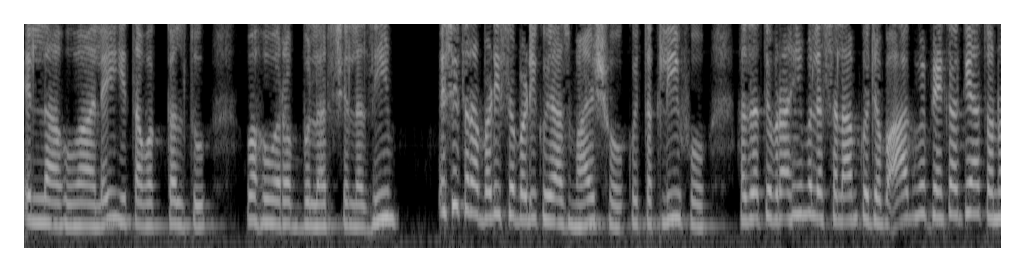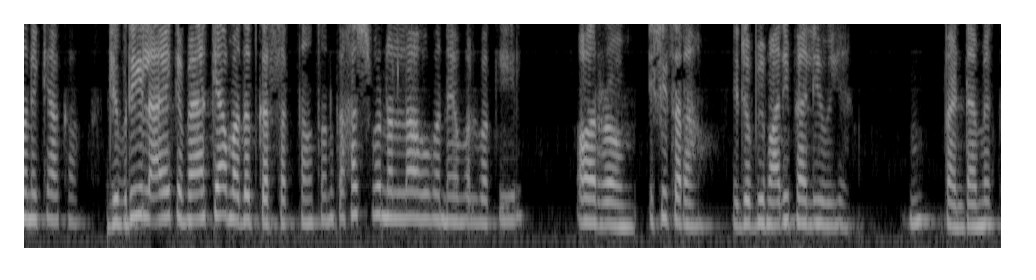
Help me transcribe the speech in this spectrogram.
اللہ علیہ توکل تو وہ رب الرش العظیم اسی طرح بڑی سے بڑی کوئی آزمائش ہو، کوئی تکلیف ہو، حضرت ابراہیم علیہ السلام کو جب آگ میں پھینکا گیا تو انہوں نے کیا کہا؟ جبریل آئے کہ میں کیا مدد کر سکتا ہوں؟ تو ان کا حسب اللہ و نعم الوکیل۔ اور اسی طرح یہ جو بیماری پھیلی ہوئی ہے پینڈیمک،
